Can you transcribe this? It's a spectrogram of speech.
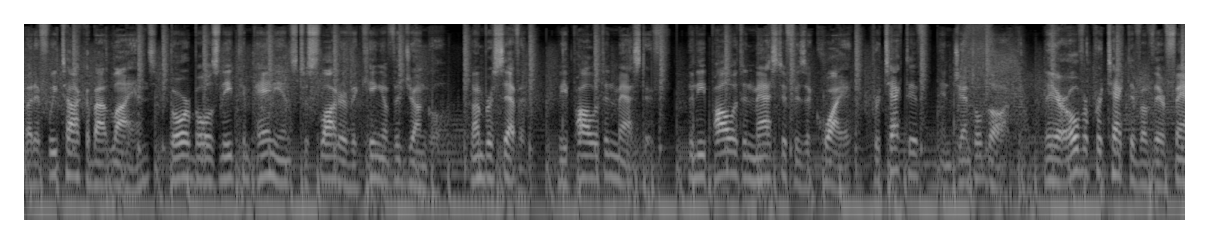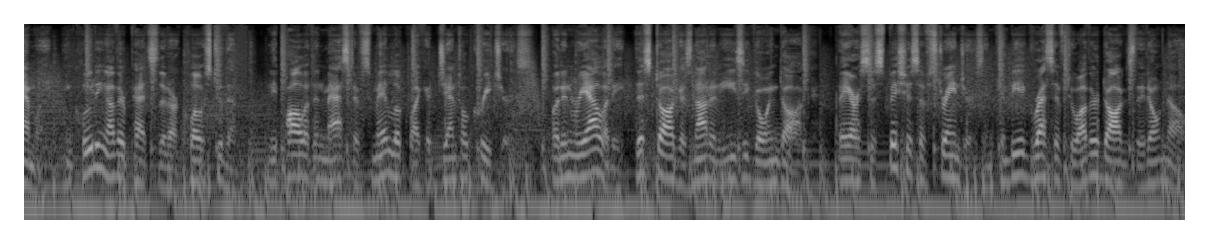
but if we talk about lions, Boerboels need companions to slaughter the king of the jungle. Number 7. Neapolitan Mastiff. The Neapolitan Mastiff is a quiet, protective, and gentle dog. They are overprotective of their family, including other pets that are close to them. Neapolitan Mastiffs may look like a gentle creatures, but in reality, this dog is not an easygoing dog. They are suspicious of strangers and can be aggressive to other dogs they don't know.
